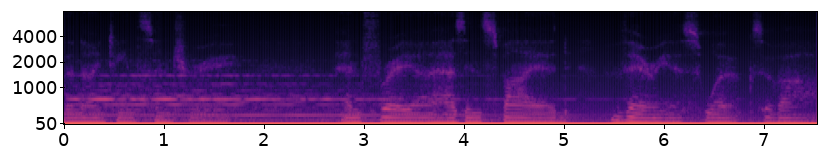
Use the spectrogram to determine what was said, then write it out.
the 19th century, and Freya has inspired various works of art.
